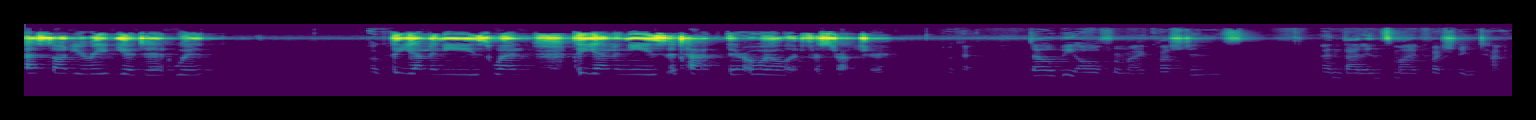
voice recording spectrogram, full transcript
As Saudi Arabia did with Okay. the Yemenis when the Yemenis attacked their oil infrastructure. Okay. That will be all for my questions, and that ends my questioning time.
